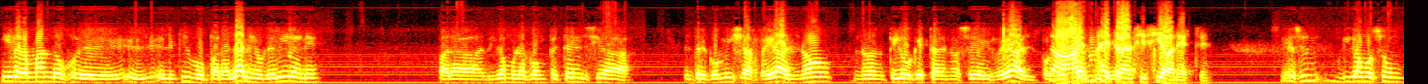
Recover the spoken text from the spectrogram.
ir armando eh, el, equipo para el año que viene, para, digamos, la competencia, entre comillas, real, ¿no? No te digo que esta no sea irreal. Porque no, es más de transición este. Es un, digamos, un...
